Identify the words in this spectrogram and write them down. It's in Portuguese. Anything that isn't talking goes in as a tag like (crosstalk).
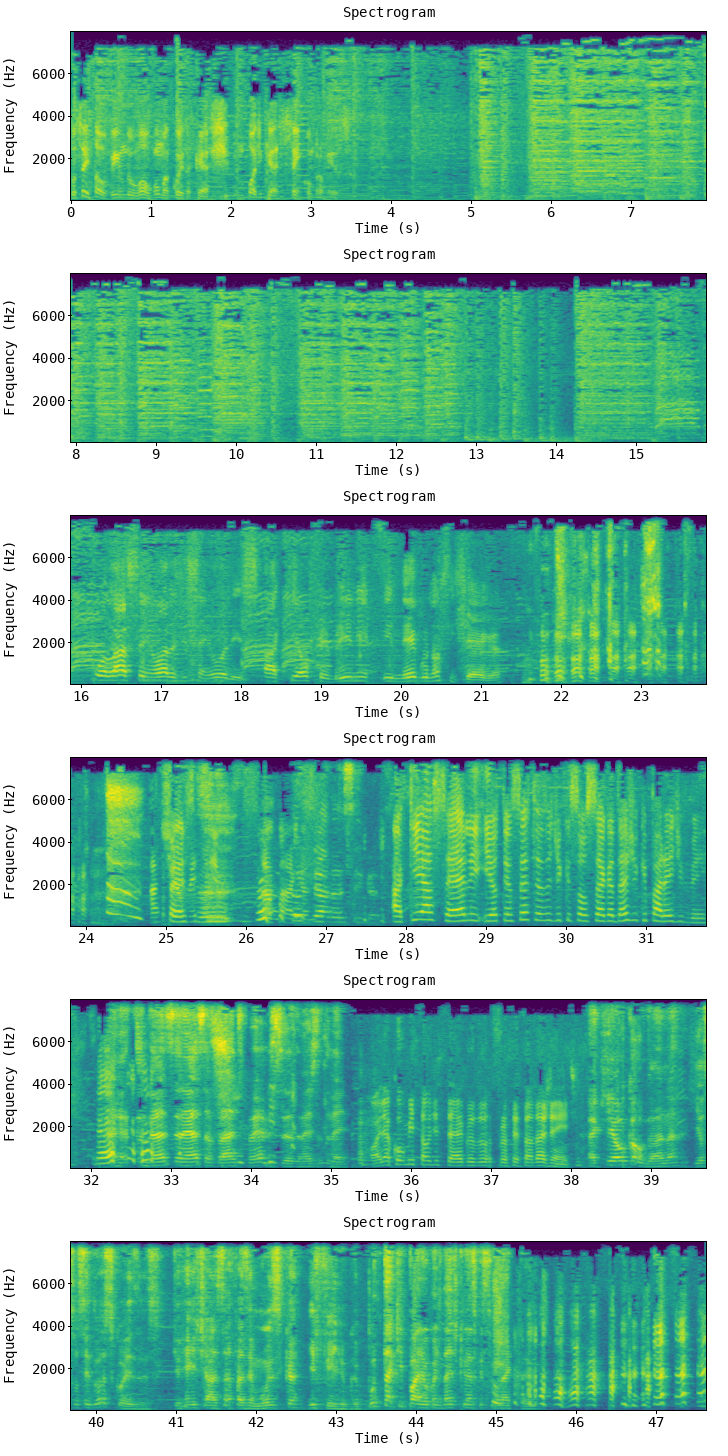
Você está ouvindo Alguma Coisa Cash, um podcast sem compromisso. Olá, senhoras e senhores. Aqui é o Febrini e nego não se enxerga. (laughs) Achei. Apaga. Aqui é a Sally e eu tenho certeza de que sou cega desde que parei de ver. A redundância nessa frase foi absurda, mas tudo bem. Olha a comissão de cegos processando a gente. Aqui é o Caldana e eu só sei duas coisas: que o Rei Charles sabe fazer música e filho. Que puta que pariu a quantidade de criança que esse moleque tem.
